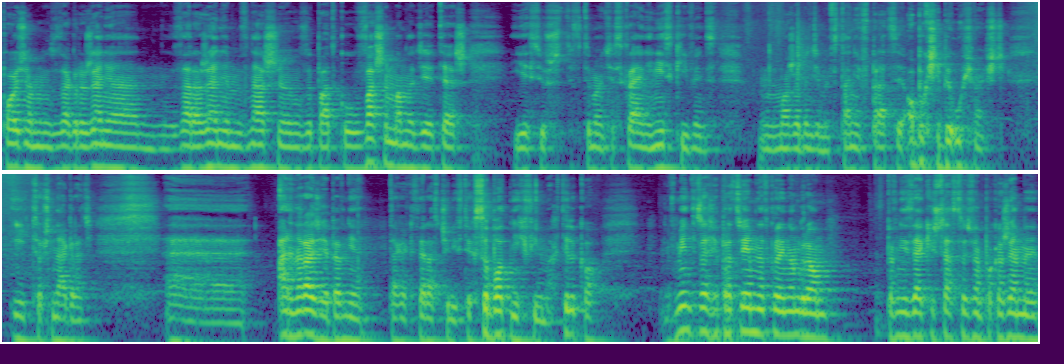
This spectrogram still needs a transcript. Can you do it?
poziom zagrożenia, zarażeniem w naszym wypadku, w Waszym mam nadzieję też jest już w tym momencie skrajnie niski, więc może będziemy w stanie w pracy obok siebie usiąść i coś nagrać. Eee, ale na razie pewnie tak jak teraz, czyli w tych sobotnich filmach tylko. W międzyczasie pracujemy nad kolejną grą. Pewnie za jakiś czas coś Wam pokażemy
